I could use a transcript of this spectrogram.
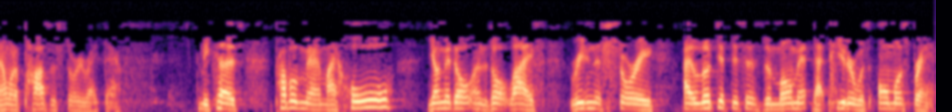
And I want to pause the story right there. Because probably my, my whole young adult and adult life, reading this story, I looked at this as the moment that Peter was almost brave.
